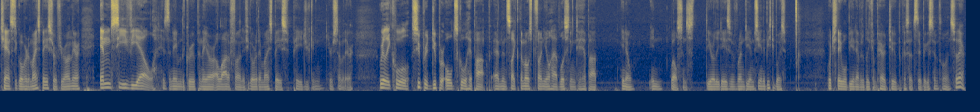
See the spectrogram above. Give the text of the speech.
chance to go over to MySpace or if you're on there. MCVL is the name of the group, and they are a lot of fun. If you go to their MySpace page, you can hear some of their really cool, super duper old school hip hop, and it's like the most fun you'll have listening to hip hop, you know, in well since the early days of Run DMC and the Beastie Boys which they will be inevitably compared to because that's their biggest influence. So there.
